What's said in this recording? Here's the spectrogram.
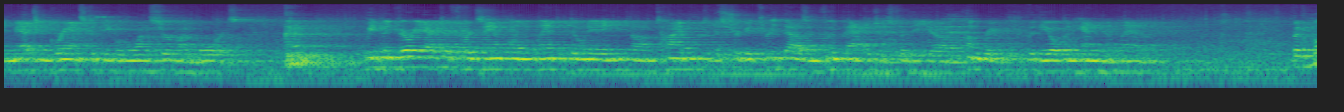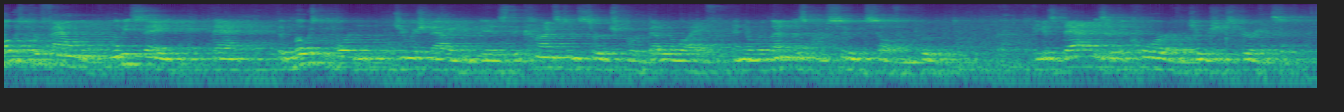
in matching grants to people who want to serve on boards. We've been very active, for example, in Atlanta, donating um, time to distribute 3,000 food packages for the uh, hungry with the Open Hand in Atlanta. But most profoundly, let me say that the most important Jewish value is the constant search for a better life and the relentless pursuit of self-improvement. Because that is at the core of the Jewish experience.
